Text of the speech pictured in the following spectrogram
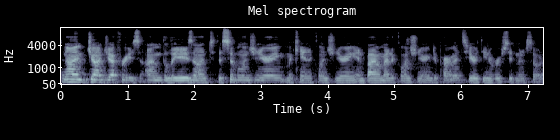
And I'm Jon Jeffryes. I'm the liaison to the Civil Engineering, Mechanical Engineering, and Biomedical Engineering departments here at the University of Minnesota.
